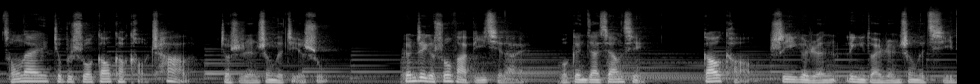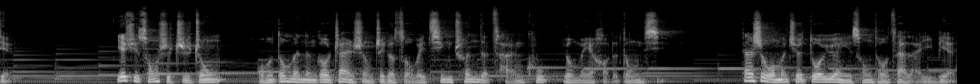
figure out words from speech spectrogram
从来就不说高考考差了就是人生的结束。跟这个说法比起来，我更加相信。高考是一个人另一段人生的起点，也许从始至终，我们都没能够战胜这个所谓青春的残酷又美好的东西，但是我们却多愿意从头再来一遍，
